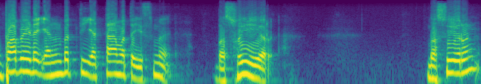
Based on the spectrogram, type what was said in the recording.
ഉപ്പാപ്പയുടെ എൺപത്തി എട്ടാമത്തെ ഇസ്മ ബസീർ. ബസീറുൻ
